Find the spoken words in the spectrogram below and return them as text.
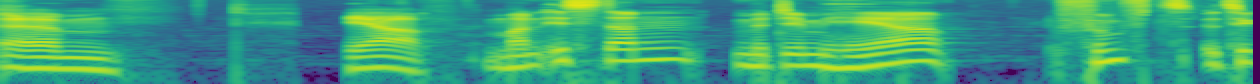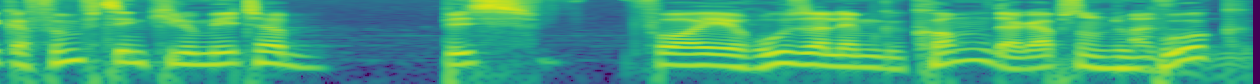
Ähm, ja, man ist dann mit dem Heer 15, circa 15 Kilometer bis vor Jerusalem gekommen. Da gab es noch eine also, Burg,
